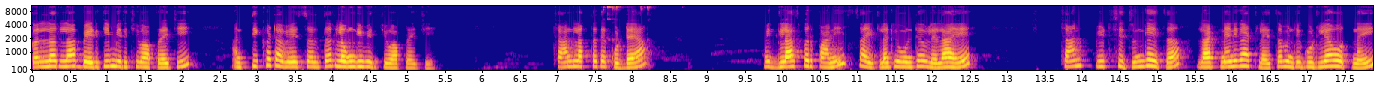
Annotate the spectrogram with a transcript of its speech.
कलरला बेडकी मिरची वापरायची आणि तिखट हवी असेल तर लवंगी मिरची वापरायची. छान लागतात त्या कुड्ड्या मी ग्लासभर पाणी साईडला घेऊन ठेवलेलं आहे. छान पीठ शिजून घ्यायचं. लाटण्याने घाटलायचं म्हणजे गुडल्या होत नाही.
